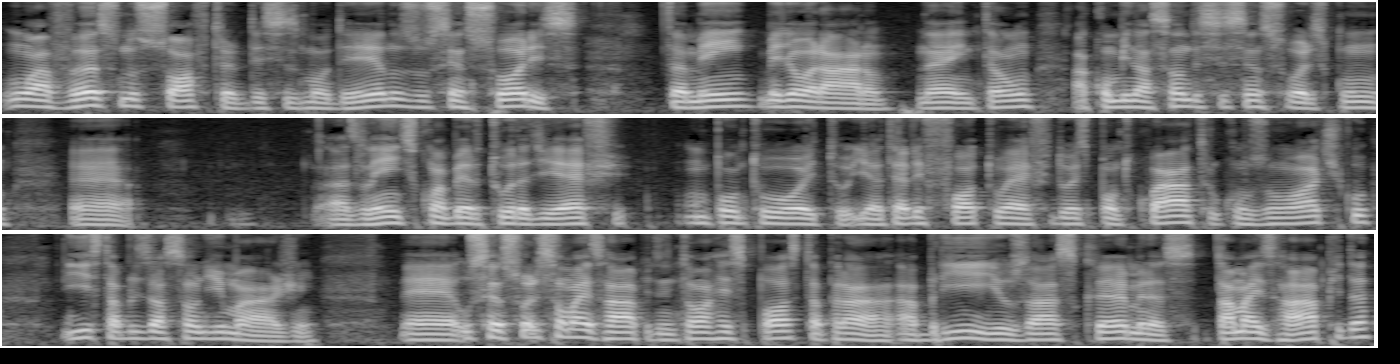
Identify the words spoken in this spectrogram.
um avanço no software desses modelos, os sensores também melhoraram, né? Então a combinação desses sensores com é, as lentes com abertura de f 1.8 e a telefoto f2.4 com zoom ótico e estabilização de imagem. É, os sensores são mais rápidos, então a resposta para abrir e usar as câmeras está mais rápida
